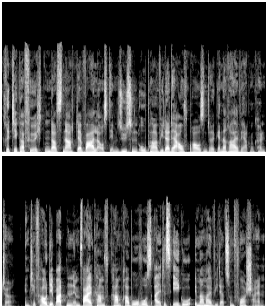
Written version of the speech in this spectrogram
Kritiker fürchten, dass nach der Wahl aus dem süßen Opa wieder der aufbrausende General werden könnte. In TV-Debatten im Wahlkampf kam Prabovos altes Ego immer mal wieder zum Vorschein.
